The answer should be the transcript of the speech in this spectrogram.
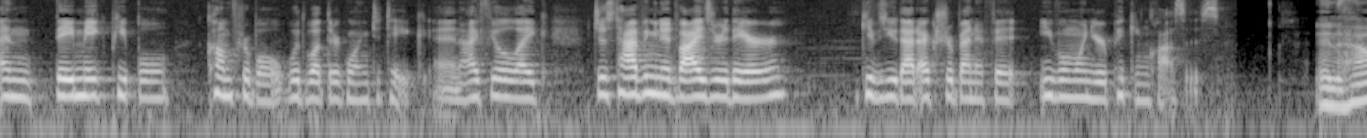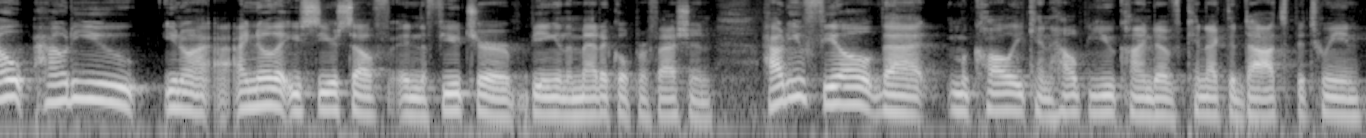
And they make people comfortable with what they're going to take. And I feel like just having an advisor there gives you that extra benefit even when you're picking classes. And how how do you you know I, I know that you see yourself in the future being in the medical profession how do you feel that Macaulay can help you kind of connect the dots between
